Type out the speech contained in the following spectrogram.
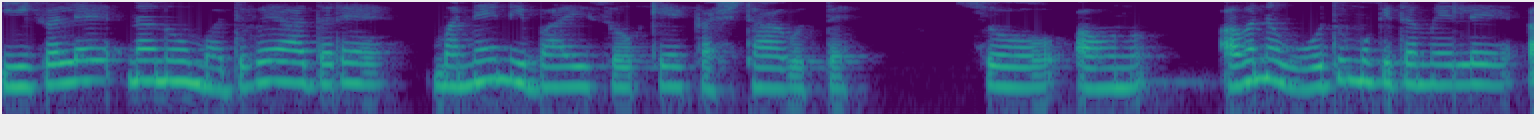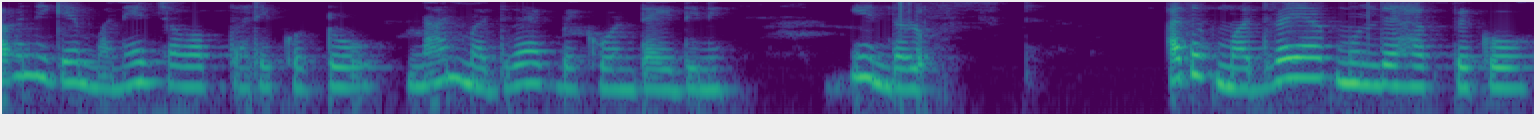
ಈಗಲೇ ನಾನು ಮದುವೆ ಆದರೆ ಮನೆ ನಿಭಾಯಿಸೋಕೆ ಕಷ್ಟ ಆಗುತ್ತೆ. ಸೊ, ಅವನು, ಅವನ ಓದು ಮುಗಿದ ಮೇಲೆ ಅವನಿಗೆ ಮನೆ ಜವಾಬ್ದಾರಿ ಕೊಟ್ಟು, ನಾನು ಮದುವೆ ಆಗಬೇಕು ಅಂತ ಇದ್ದೀನಿ, ಎಂದಳು. ಅದಕ್ಕೆ ಮದುವೆ ಯಾಕೆ ಮುಂದೆ ಹಾಕಬೇಕು?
